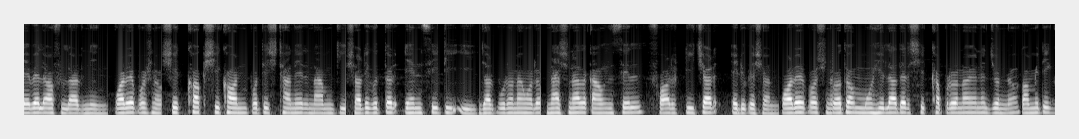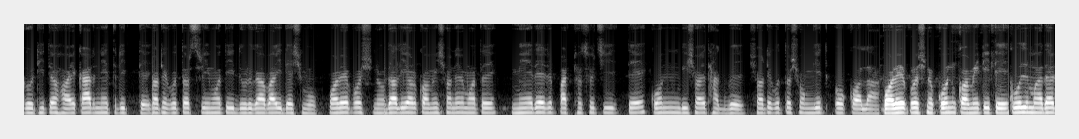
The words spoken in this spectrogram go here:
লেভেল অফ লার্নিং। পরের প্রশ্ন, শিক্ষক শিখন প্রতিষ্ঠানের নাম কি? সঠিক উত্তর এনসিটিই যার পুরো নাম হলো national council for teacher education. পরের প্রশ্ন, প্রথম মহিলাদের শিক্ষা প্রণয়নের জন্য কমিটি গঠিত হয় কার নেতৃত্বে? সঠিক উত্তর শ্রীমতী দুর্গাবাই দেশমুখ। পরের প্রশ্ন দালিয়র কমিশনের মতে মেয়েদের পাঠ্যসূচিতে কোন বিষয় থাকবে? সঠিক উত্তর সংগীত ও কলা। পরের প্রশ্ন, কোন কমিটিতে স্কুল মাদার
